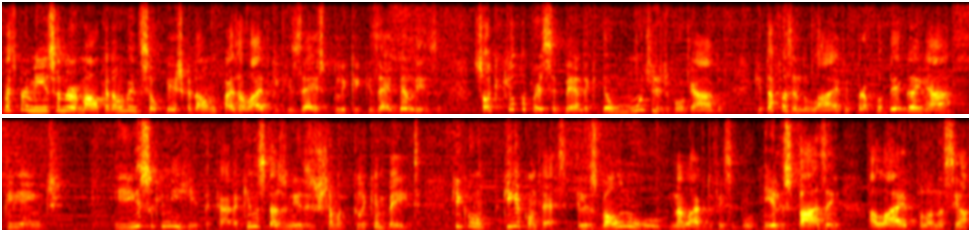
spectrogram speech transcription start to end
Mas para mim isso é normal, cada um vende seu peixe, cada um faz a live que quiser, explica o que quiser e beleza. Só que o que eu tô percebendo é que tem um monte de advogado que tá fazendo live para poder ganhar cliente. E isso que me irrita, cara. Aqui nos Estados Unidos isso chama click and bait. Que, que, que, acontece? Eles vão no, na live do Facebook e eles fazem a live falando assim, ó,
